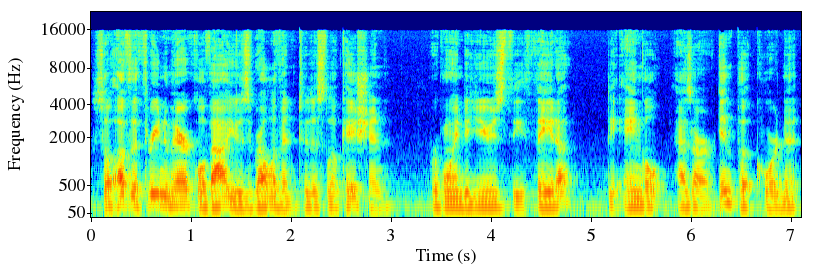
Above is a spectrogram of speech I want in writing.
So of the three numerical values relevant to this location, we're going to use the theta, the angle, as our input coordinate,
